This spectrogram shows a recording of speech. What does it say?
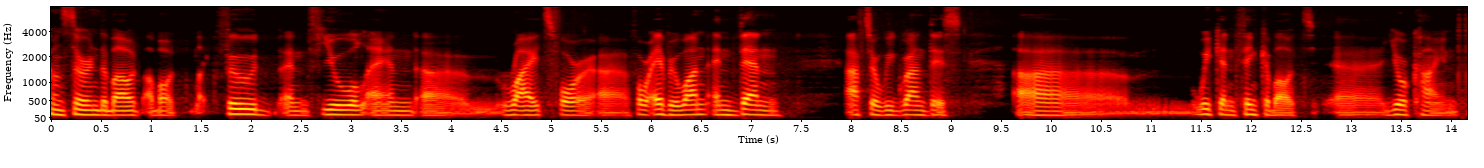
concerned about about like food and fuel and rights for uh, for everyone. And then after we grant this, um, we can think about uh, your kind.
